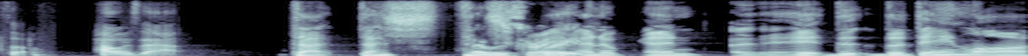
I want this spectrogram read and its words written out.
So how is that? That that's That that's was great. great. And and uh, it, the the Danelaw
